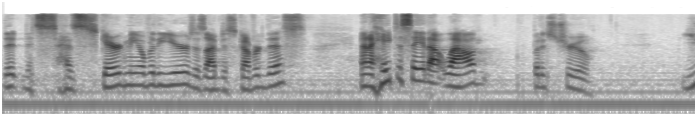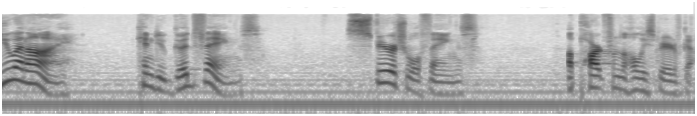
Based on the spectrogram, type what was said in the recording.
that has scared me over the years as I've discovered this. And I hate to say it out loud, but it's true. You and I can do good things, spiritual things, apart from the Holy Spirit of God.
